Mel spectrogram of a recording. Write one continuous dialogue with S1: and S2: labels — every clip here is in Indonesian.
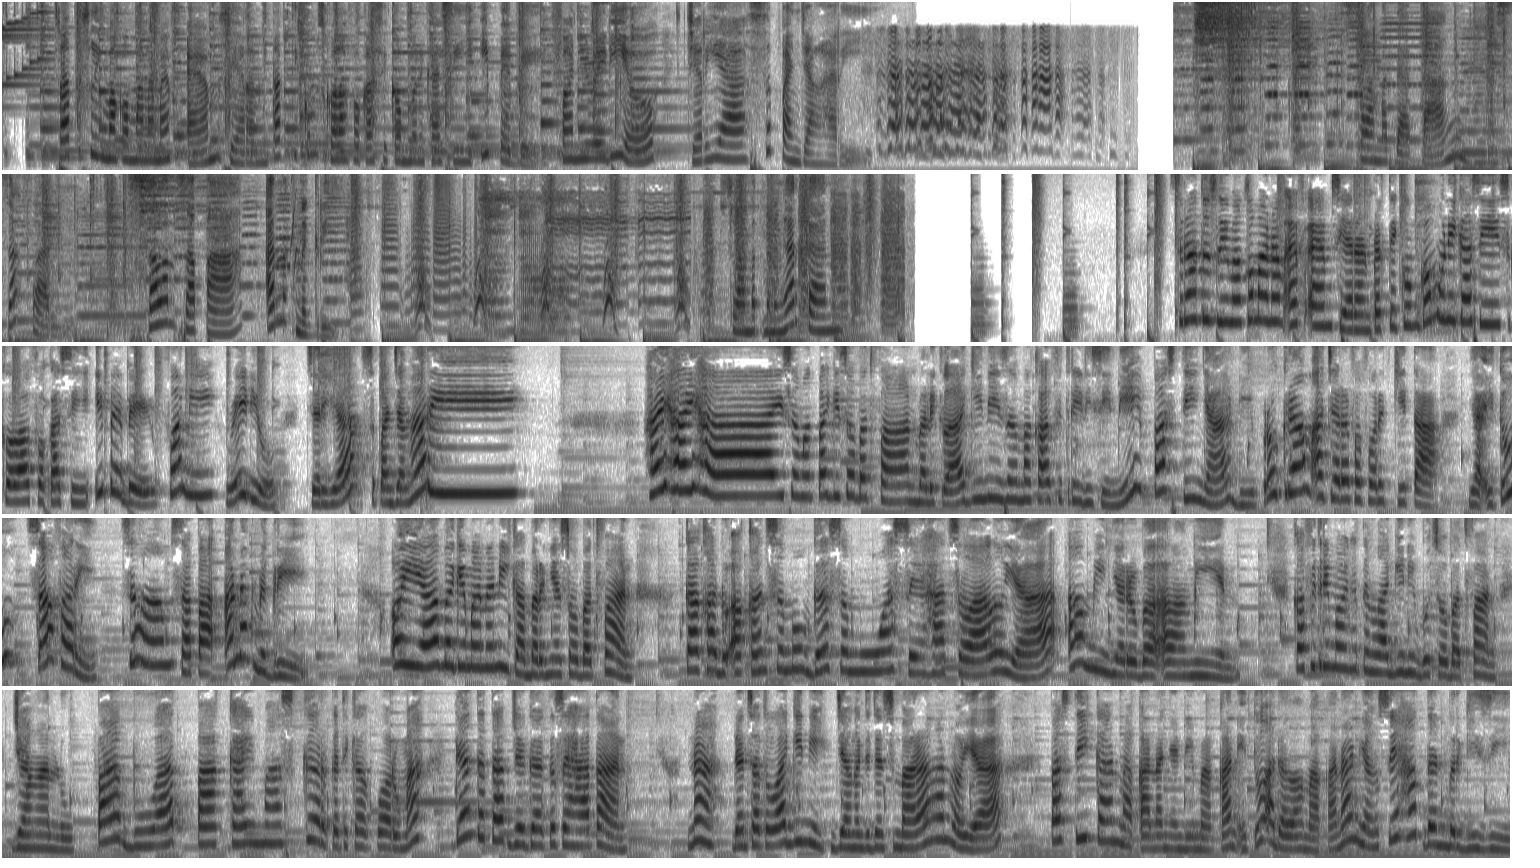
S1: 105,6 FM siaran praktikum Sekolah Vokasi Komunikasi IPB. Funny Radio, ceria sepanjang hari. Selamat datang di Safari. Salam sapa anak negeri. Selamat mendengarkan.
S2: 105,6 FM siaran praktikum komunikasi Sekolah Vokasi IPB Funny Radio ceria sepanjang hari. Hai hai hai, selamat pagi sobat fun. Balik lagi nih sama Kak Fitri di sini, pastinya di program acara favorit kita, yaitu Safari. Salam sapa anak negeri. Oh iya, bagaimana nih kabarnya sobat fun? Kakak doakan semoga semua sehat selalu ya. Amin ya robbal alamin. Kak Fitri mau ingetin lagi nih buat Sobat Fun Jangan lupa buat pakai masker ketika keluar rumah dan tetap jaga kesehatan Nah, dan satu lagi nih, jangan jajan sembarangan loh ya Pastikan makanan yang dimakan itu adalah makanan yang sehat dan bergizi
